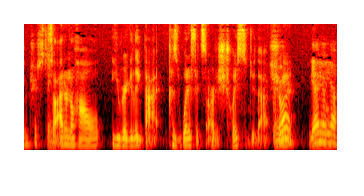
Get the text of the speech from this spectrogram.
interesting. So I don't know how you regulate that, because what if it's the artist's choice to do that? sure. right? Yeah, You yeah, know? yeah.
